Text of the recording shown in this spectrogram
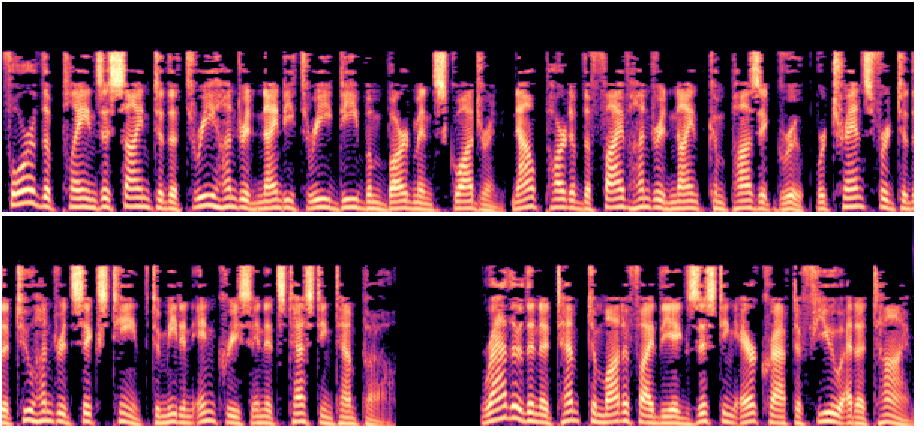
Four of the planes assigned to the 393d Bombardment Squadron now part of the 509th Composite Group were transferred to the 216th to meet an increase in its testing tempo. Rather than attempt to modify the existing aircraft a few at a time,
